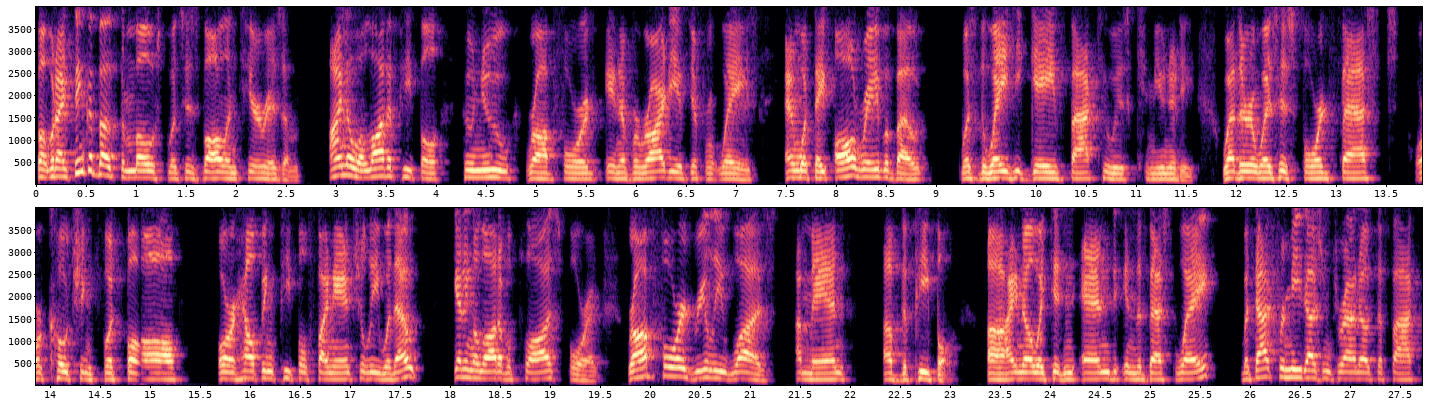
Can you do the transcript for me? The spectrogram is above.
But what I think about the most was his volunteerism. I know a lot of people who knew Rob Ford in a variety of different ways. And what they all rave about was the way he gave back to his community, whether it was his Ford Fests or coaching football or helping people financially without getting a lot of applause for it. Rob Ford really was a man of the people. Uh, I know it didn't end in the best way, but that for me doesn't drown out the fact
